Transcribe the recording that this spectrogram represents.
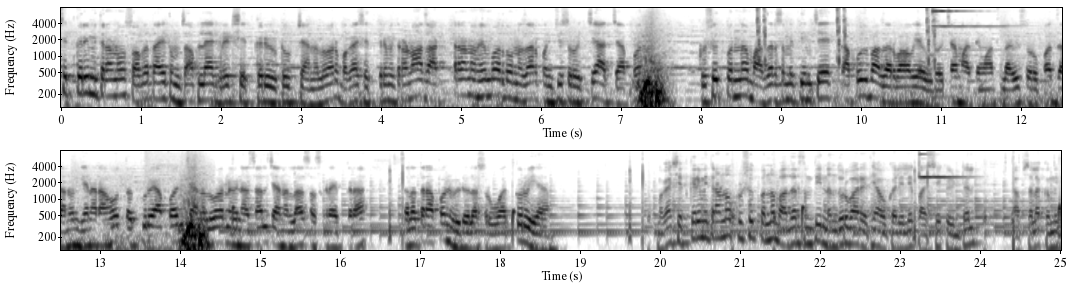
शेतकरी मित्रांनो स्वागत आहे तुमचं आपल्या ग्रेट शेतकरी यूट्यूब चॅनलवर बघा शेतकरी मित्रांनो आज अठरा नोव्हेंबर दोन हजार पंचवीस रोजचे आजचे आपण कृषी उत्पन्न बाजार समितींचे कापूस बाजारभाव या व्हिडिओच्या माध्यमात लाईव्ह स्वरूपात जाणून घेणार आहोत. तत्पूर्वी आपण चॅनलवर नवीन असाल चॅनलला सबस्क्राईब करा. चला तर आपण व्हिडिओला सुरुवात करूया. बघा शेतकरी मित्रांनो कृषी उत्पन्न बाजार समिती नंदुरबार येथे अवकालेले पाचशे क्विंटल कापसाला कमीत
